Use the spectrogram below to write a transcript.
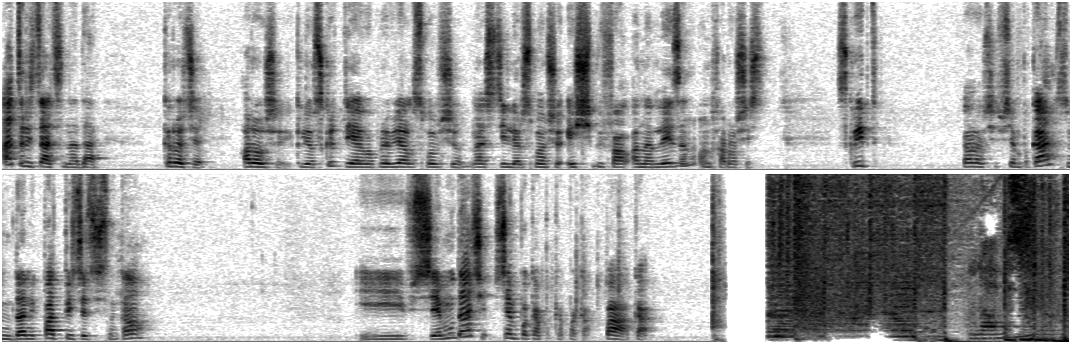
Отрицательно, да. Короче, хороший клеоскрипт. Я его проверял с помощью на стилер, с помощью HTTP File Analyzer. Он хороший скрипт. Короче, всем пока. С вами Даник. Подписывайтесь на канал. И всем удачи. Всем пока-пока-пока. Пока. -пока, -пока. пока.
